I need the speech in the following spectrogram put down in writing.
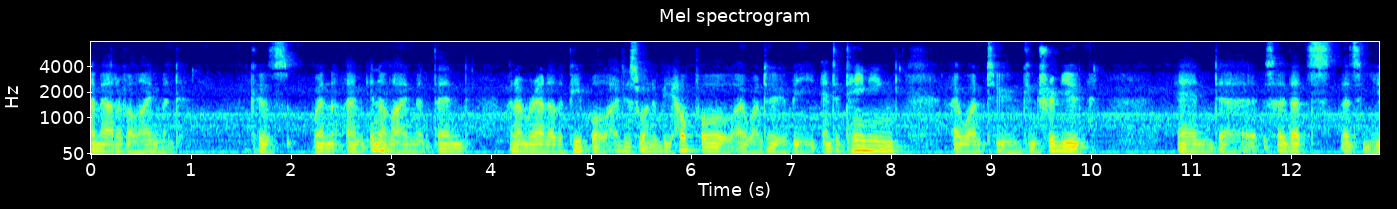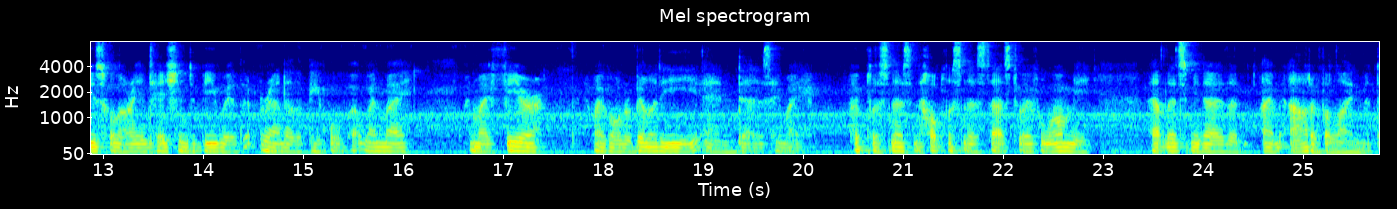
I'm out of alignment. Because when I'm in alignment, then when I'm around other people, I just want to be helpful, I want to be entertaining, I want to contribute. And uh, so that's that's a useful orientation to be with around other people. But when my when my fear, my vulnerability, and uh, say my hopelessness and helplessness starts to overwhelm me, that lets me know that I'm out of alignment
